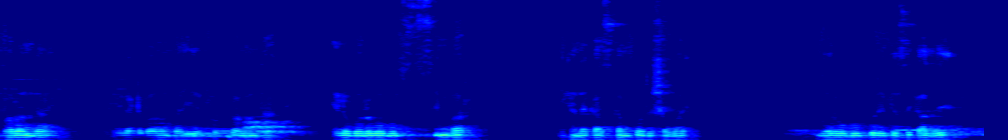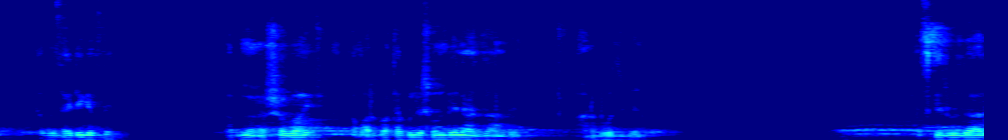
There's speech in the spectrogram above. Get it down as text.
বারান্দায় এলো একটা বারান্দা, এর বারান্দা। এলো বড়বাবু চেম্বার এখানে কাজ কাম করে সবাই। বড়বাবু উপরে গেছে কাজে কাজে সাইডে গেছে। আপনারা সবাই আমার কথাগুলো শুনবেন আর জানবেন আর বুঝবেন। আজকে রোজার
